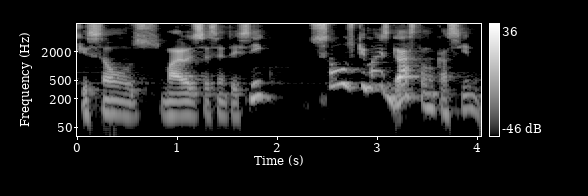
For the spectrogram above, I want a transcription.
que são os maiores de 65 são os que mais gastam no cassino.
